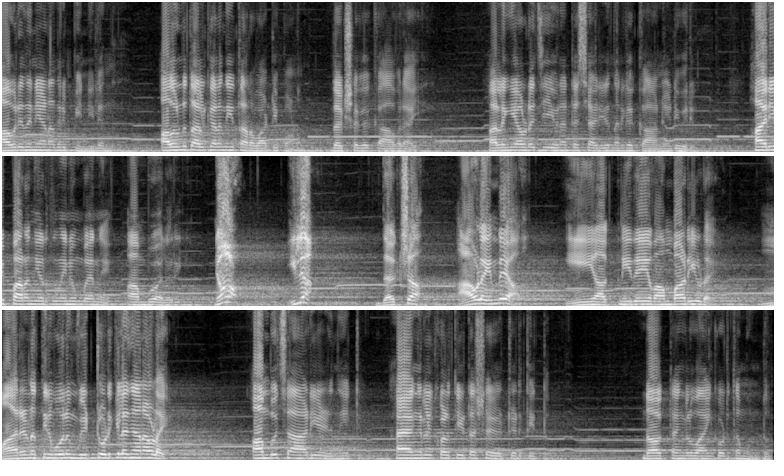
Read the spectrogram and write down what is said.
അവർ തന്നെയാണ് അതിന് പിന്നിലെന്ന്. അതുകൊണ്ട് തൽക്കാലം നീ തറവാട്ടി പോണം. ദക്ഷക്ക് കാവലായി. അല്ലെങ്കിൽ അവിടെ ജീവനറ്റ ശരീരം നിനക്ക് കാണേണ്ടി വരും. ഹരി പറഞ്ഞു നിർത്തുന്നതിന് മുമ്പ് തന്നെ അമ്പു അലറി നോ ഇല്ല. ദക്ഷ അവളെ എന്റെയാ? ഈ അഗ്നിദേവ് അമ്പാടിയുടെ മരണത്തിന് പോലും വിട്ടുകൊടുക്കില്ല ഞാൻ അവളെ. അമ്പു ചാടി എഴുന്നേറ്റ് ഹാങ്ങറിൽ കൊളുത്തിയിട്ട ഷർട്ട് എടുത്തിട്ടു. ഡോക്ടർ വാങ്ങിക്കൊടുത്ത മുണ്ടും.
